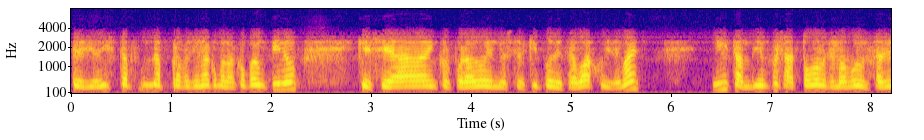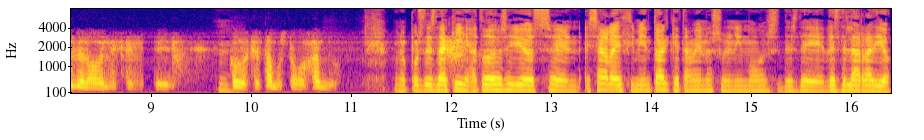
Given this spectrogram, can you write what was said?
periodista, una profesional como la Copa de un Pino, que se ha incorporado en nuestro equipo de trabajo y demás, y también pues a todos los demás voluntarios de la ONG. Con los que estamos trabajando. Bueno, pues desde aquí a todos ellos ese agradecimiento al que también nos unimos desde, desde la radio.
